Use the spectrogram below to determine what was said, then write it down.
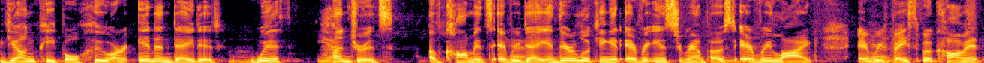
young people who are inundated mm-hmm. with yes. hundreds of comments every yes. day, and they're looking at every Instagram post, mm-hmm. every like, every yes. Facebook comment,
